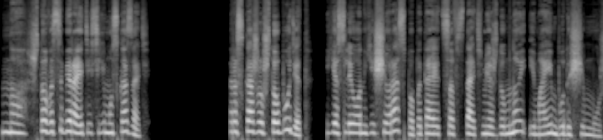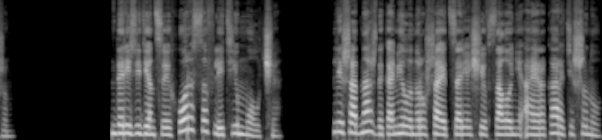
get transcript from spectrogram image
Но что вы собираетесь ему сказать? Расскажу, что будет, если он еще раз попытается встать между мной и моим будущим мужем. До резиденции Хоросов летим молча. Лишь однажды Камила нарушает царящую в салоне аэрокара тишину.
